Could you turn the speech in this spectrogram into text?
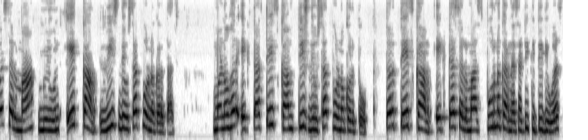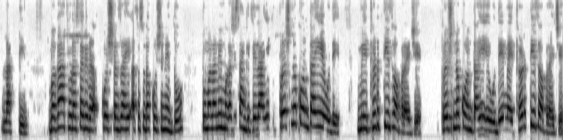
व सलमा मिळून एक काम वीस दिवसात पूर्ण करतात. मनोहर एकटा तेच काम तीस दिवसात पूर्ण करतो. तर तेच काम एकट्या सलमास पूर्ण करण्यासाठी किती दिवस लागतील? बघा थोडासा वेगळा क्वेश्चन आहे असा सुद्धा क्वेश्चन येतो. तुम्हाला मी मगाशी सांगितलेलं आहे की प्रश्न कोणताही येऊ दे मेथड तीच वापरायची प्रश्न कोणताही येऊ दे मेथड तीच वापरायचे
